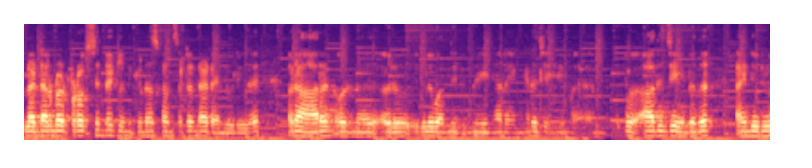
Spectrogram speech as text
ബ്ലഡ് ആൻഡ് ബ്ലഡ് പ്രൊഡക്ട്സിന്റെ ക്ലിനിക്കൽ നഴ്സ് കൺസൾട്ടന്റ് ആയിട്ട് ജോലി ചെയ്തത്. ഒരു ആറൻ ഒരു ഒരു ഇതിൽ വന്നിരുന്നു കഴിഞ്ഞാൽ എങ്ങനെ ചെയ്യും ഇപ്പോൾ ആദ്യം ചെയ്യേണ്ടത് അതിന്റെ ഒരു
